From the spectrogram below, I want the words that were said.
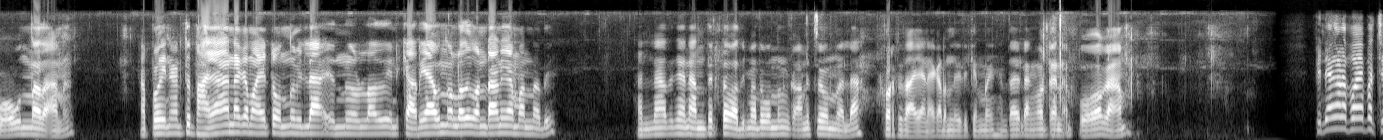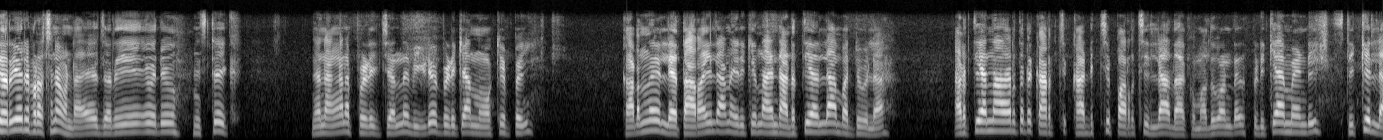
പോകുന്നതാണ്. അപ്പോൾ ഇതിനകത്ത് ഭയാനകമായിട്ടൊന്നുമില്ല എന്നുള്ളത് എനിക്കറിയാവുന്നുള്ളത് കൊണ്ടാണ് ഞാൻ വന്നത്. അല്ലാതെ ഞാൻ അന്തിട്ടോ അതിമതമൊന്നും കാണിച്ചതൊന്നുമല്ല. കുറച്ച് തായാണ് കടന്നിരിക്കുന്നത് എന്തായാലും അങ്ങോട്ട് തന്നെ പോകാം. പിന്നെ അങ്ങനെ പോയപ്പോൾ ചെറിയൊരു പ്രശ്നമുണ്ടായ. ചെറിയ ഒരു മിസ്റ്റേക്ക് ഞാൻ അങ്ങനെ പിടി ചെന്ന് വീഡിയോ പിടിക്കാൻ നോക്കിയപ്പോൾ കടന്നില്ലേ തറയിലാണ് ഇരിക്കുന്നത്. അതിന്റെ അടുത്ത് ചെല്ലാൻ പറ്റൂല. അടുത്ത് ചെന്നാൽ അതെടുത്തിട്ട് കറച്ച് കടിച്ച് പറിച്ച് ഇല്ലാതാക്കും. അതുകൊണ്ട് പിടിക്കാൻ വേണ്ടി സ്റ്റിക്കില്ല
